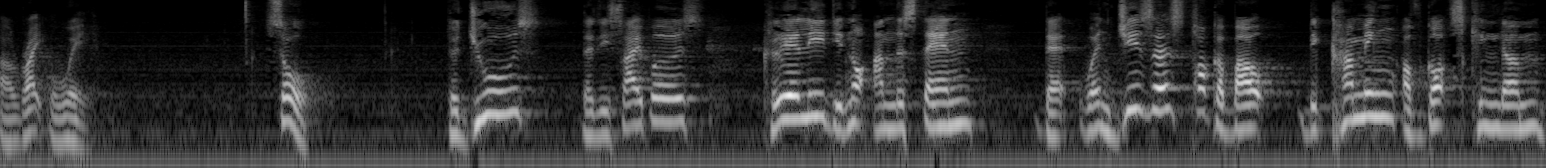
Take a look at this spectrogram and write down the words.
uh, right away. So, the Jews, the disciples, clearly did not understand that when Jesus talked about the coming of God's kingdom,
